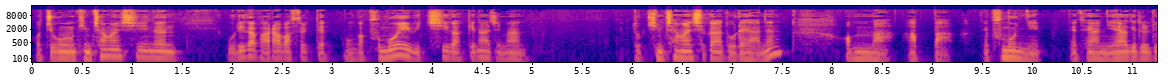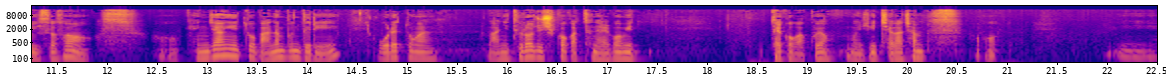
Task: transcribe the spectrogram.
어찌 보면 김창완 씨는 우리가 바라봤을 때 뭔가 부모의 위치 같긴 하지만 또 김창완 씨가 노래하는 엄마, 아빠, 네, 부모님에 대한 이야기들도 있어서 어, 굉장히 또 많은 분들이 오랫동안 많이 들어주실 것 같은 앨범이 될 것 같고요. 뭐 제가 참 어, 이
